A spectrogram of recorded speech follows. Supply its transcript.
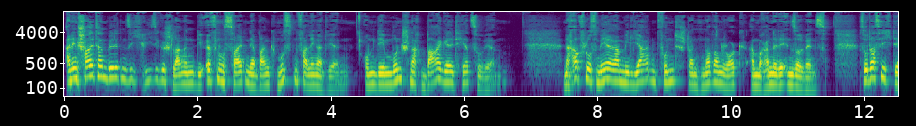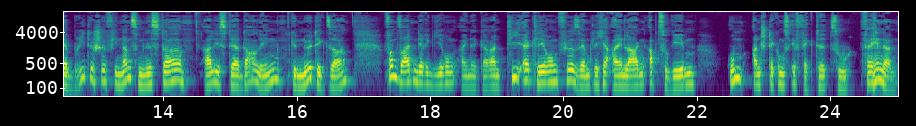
An den Schaltern bildeten sich riesige Schlangen, die Öffnungszeiten der Bank mussten verlängert werden, um dem Wunsch nach Bargeld Herr zu werden. Nach Abfluss mehrerer Milliarden Pfund stand Northern Rock am Rande der Insolvenz, so dass sich der britische Finanzminister Alistair Darling genötigt sah, von Seiten der Regierung eine Garantieerklärung für sämtliche Einlagen abzugeben, um Ansteckungseffekte zu verhindern.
